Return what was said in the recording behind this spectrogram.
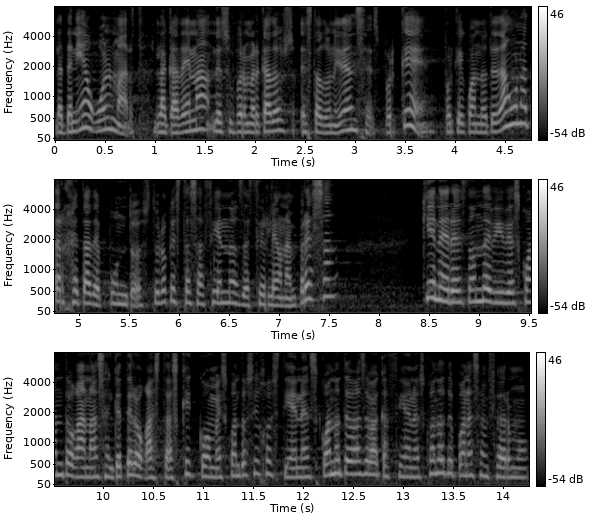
La tenía Walmart, la cadena de supermercados estadounidenses. ¿Por qué? Porque cuando te dan una tarjeta de puntos, tú lo que estás haciendo es decirle a una empresa quién eres, dónde vives, cuánto ganas, en qué te lo gastas, qué comes, cuántos hijos tienes, cuándo te vas de vacaciones, cuándo te pones enfermo.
